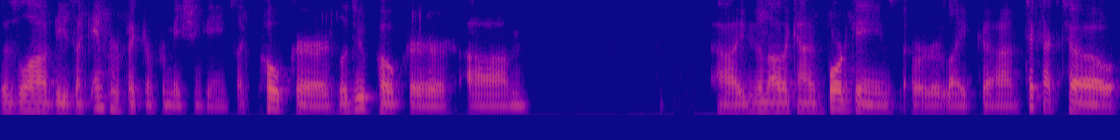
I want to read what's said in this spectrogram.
There's a lot of these like imperfect information games, like poker, Leduc poker, um, uh, even other kind of board games or like uh, tic tac toe,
